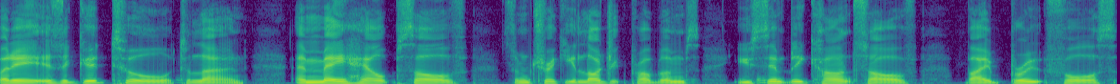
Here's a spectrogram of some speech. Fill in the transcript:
but it is a good tool to learn and may help solve some tricky logic problems you simply can't solve by brute force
